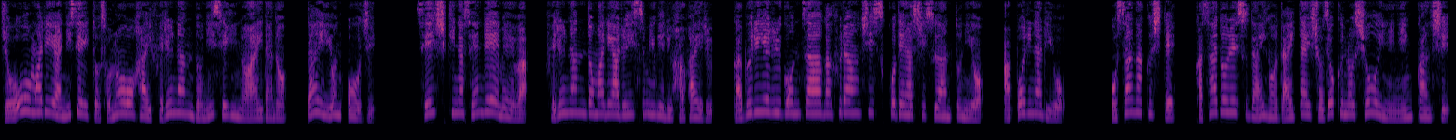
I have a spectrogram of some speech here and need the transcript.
女王マリア2世とその王杯フェルナンド2世の間の第4王子。正式な洗礼名は、フェルナンド・マリア・ルイス・ミゲル・ハファエル、ガブリエル・ゴンザーガ・フランシスコ・デアシス・アントニオ、アポリナリオ。幼くして、カサドレス第五大隊所属の少尉に任官し、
